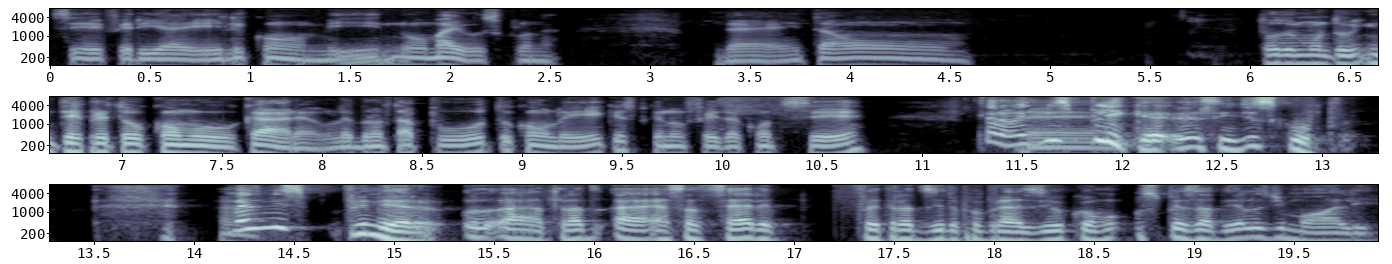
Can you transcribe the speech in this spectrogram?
se referia a ele com Mi no maiúsculo, né? É, então, todo mundo interpretou como, cara, o LeBron tá puto com o Lakers porque não fez acontecer. Cara, mas é... me explica, assim, desculpa. Ah. Mas me, primeiro, a, a, essa série foi traduzida para o Brasil como Os Pesadelos de Molly.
